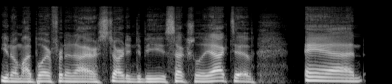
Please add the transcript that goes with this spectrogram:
you know, my boyfriend and I are starting to be sexually active, and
